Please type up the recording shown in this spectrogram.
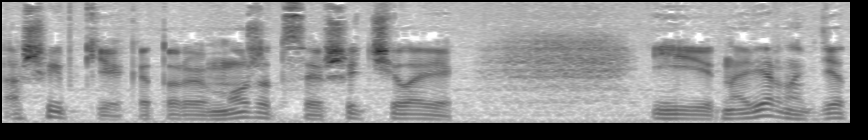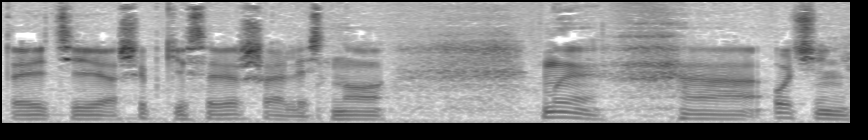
ошибки, которую может совершить человек. И, наверное, где-то эти ошибки совершались. Но мы э, очень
